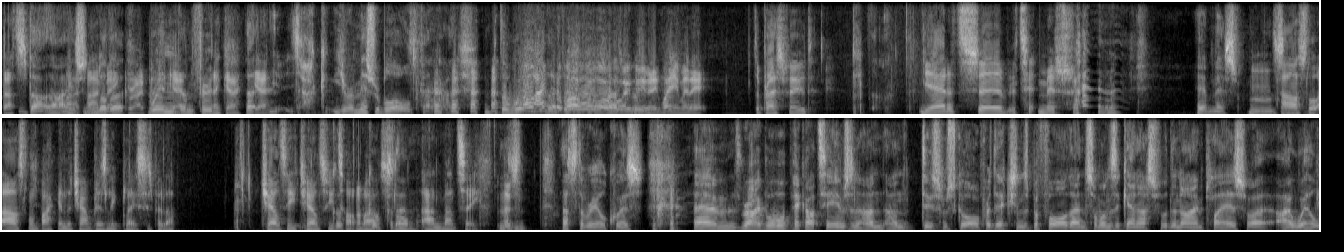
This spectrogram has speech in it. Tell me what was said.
That's that, that my- is my another gripe. wind Okay, and food. okay, that- yeah. You're a miserable old fella. the wind Oh, hang and on, the whoa, food in the whoa, whoa, press wait, room. wait, wait, wait a minute. The press food? Yeah, it's uh, it's hit and miss. Hit miss. Arsenal, Arsenal back in the Champions League places for that. Chelsea, Chelsea, Tottenham, good Arsenal, and Man City. That's, that's the real quiz. um, right, well, we'll pick our teams and, and, and do some score predictions. Before then, someone's again asked for the nine players, so I, I will.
